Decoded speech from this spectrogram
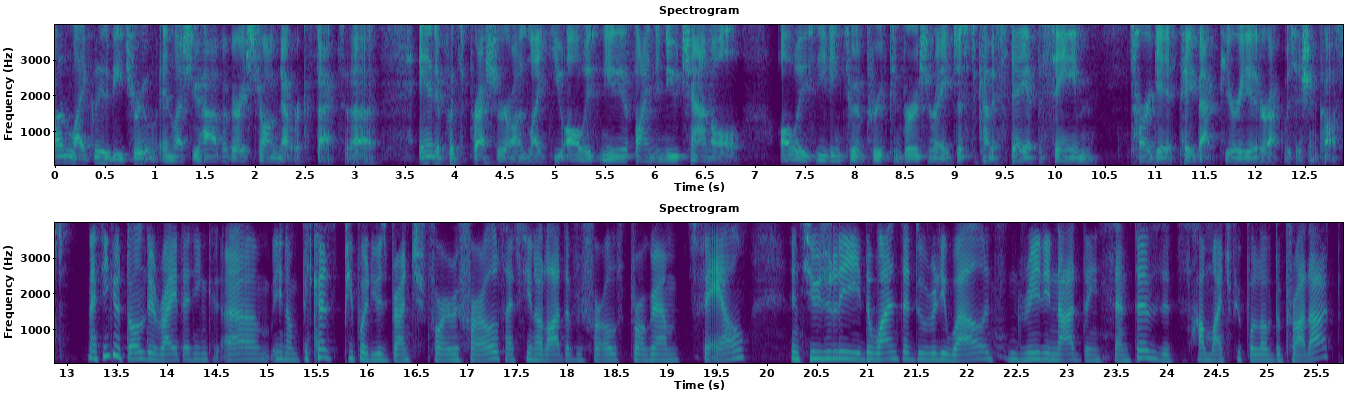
unlikely to be true unless you have a very strong network effect uh, and it puts pressure on like you always needing to find a new channel always needing to improve conversion rate just to kind of stay at the same target payback period or acquisition cost I think you're totally right. I think um, you know because people use Branch for referrals. I've seen a lot of referrals programs fail, and usually the ones that do really well, it's really not the incentives; it's how much people love the product.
